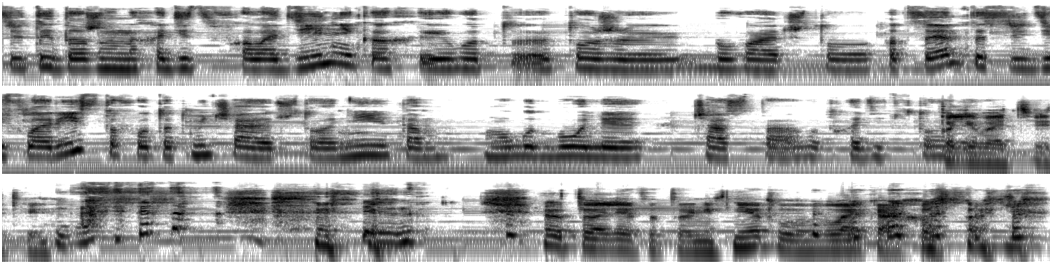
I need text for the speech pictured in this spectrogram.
цветы должны находиться в холодильниках, и вот э, тоже бывает, что пациенты среди флористов вот отмечают, что они там могут более часто вот ходить в туалет. Поливать цветы. Да. Туалета-то у них нет в лайках у многих.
